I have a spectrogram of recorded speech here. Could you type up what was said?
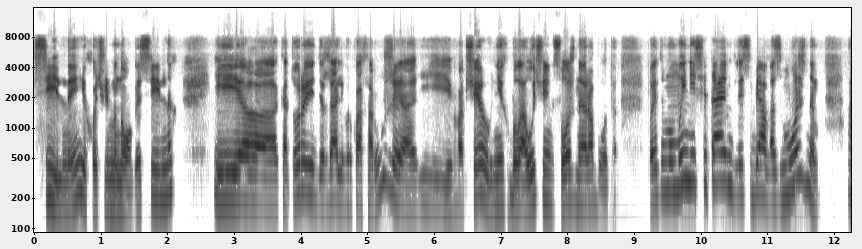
сильные, их очень много сильных, и э, которые держали в руках оружие, и вообще у них была очень сложная работа. Поэтому мы не считаем для себя возможным э,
